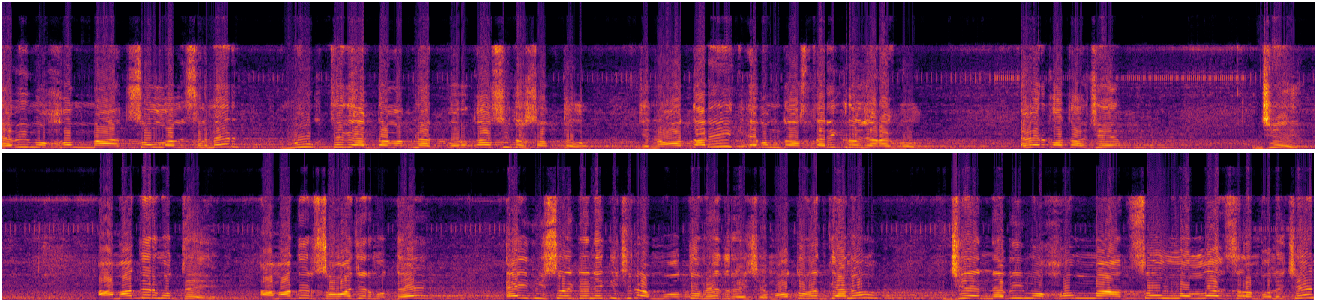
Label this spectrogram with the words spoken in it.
নবী মোহাম্মদ সাল্লা সাল্লামের মুখ থেকে একদম আপনার প্রকাশিত শব্দ যে ন তারিখ এবং দশ তারিখ রোজা রাখব। এবার কথা হচ্ছে যে আমাদের মধ্যে, আমাদের সমাজের মধ্যে এই বিষয়টা নিয়ে কিছুটা মতভেদ রয়েছে। মতভেদ কেন? যে নবী মোহাম্মদ সাল্লাহ সাল্লাম বলেছেন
